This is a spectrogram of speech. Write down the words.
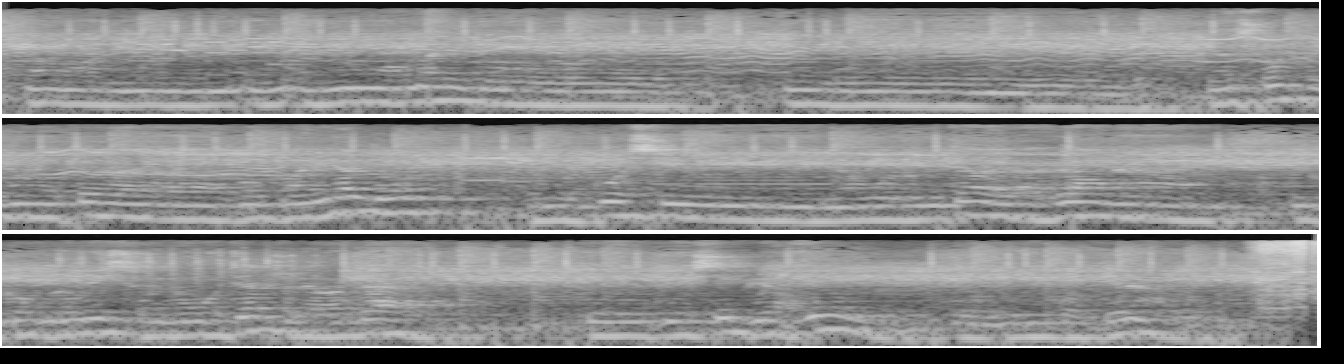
Estamos en, un momento de la suerte que nos está acompañando y después si la voluntad, las ganas, el compromiso de los muchachos, la verdad, que el principio a fin es incuestionable.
